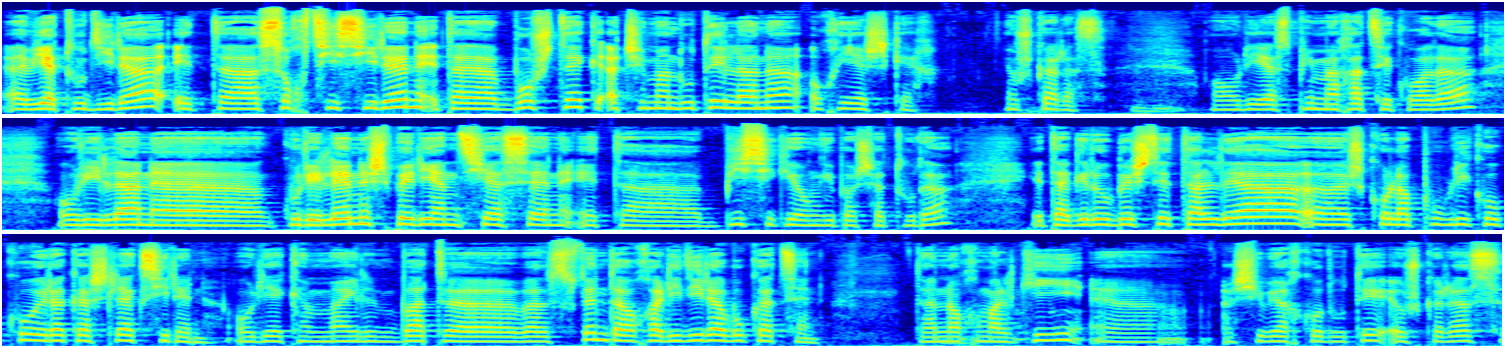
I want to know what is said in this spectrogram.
abiatu dira, eta sortzi ziren, eta bostek atseman dute lana hori esker. Euskaraz. Hori mm -hmm. da. Hori lan uh, gure lehen esperientzia zen eta bizike ongi pasatu da. Eta gero beste taldea uh, eskola publikoko erakasleak ziren. Horiek mail bat, uh, bat zuten eta hori dira bukatzen. Eta normalki, hasi beharko dute Euskaraz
